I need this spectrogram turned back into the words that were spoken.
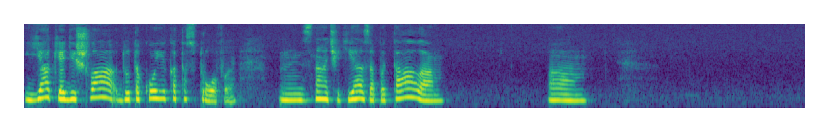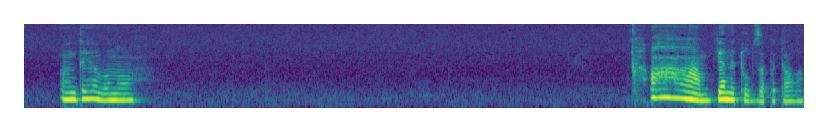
і як я дійшла до такої катастрофи. Значить, я запитала. Де воно? А, я не тут запитала.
